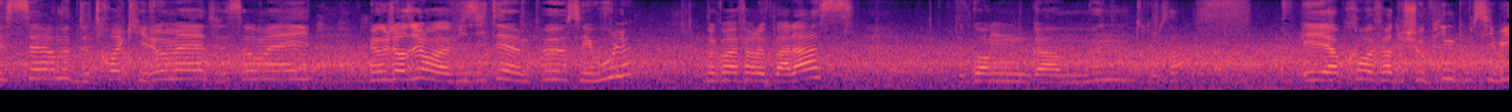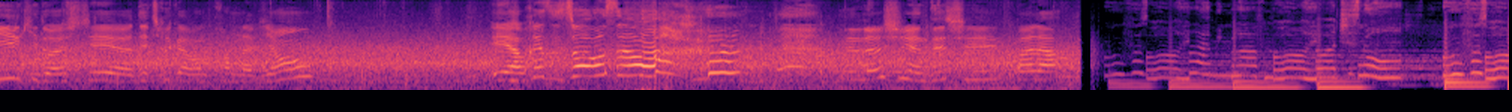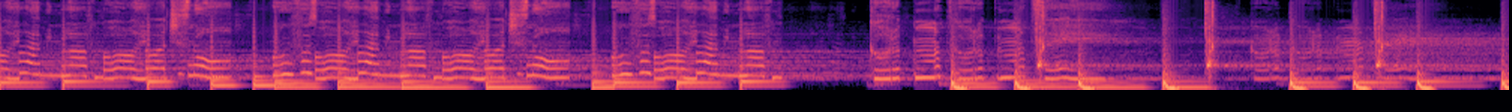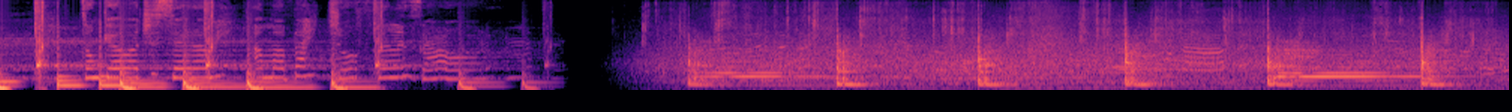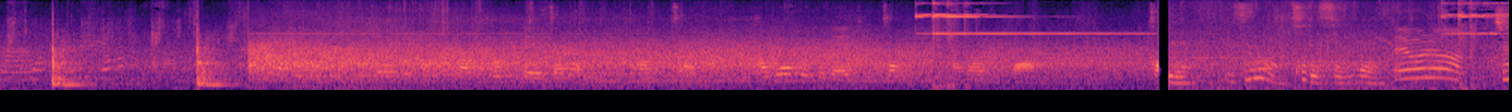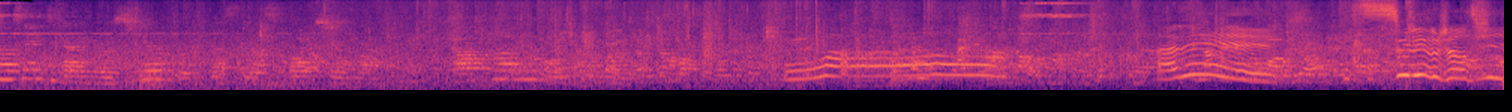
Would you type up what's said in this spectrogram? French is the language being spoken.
des de 3 km, le sommeil. Mais aujourd'hui, on va visiter un peu Séoul. Donc, on va faire le palace, Gwangamun, comme ça. Et après, on va faire du shopping pour Sibyl qui doit acheter euh, des trucs avant de prendre l'avion. Et après, ce soir, on se sort Là, je suis un déchet. Voilà. Et voilà. Wow. Allez, saoulé aujourd'hui.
